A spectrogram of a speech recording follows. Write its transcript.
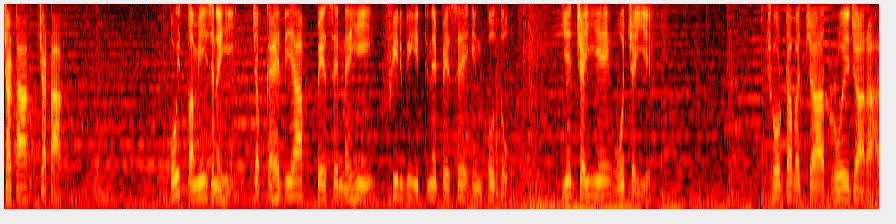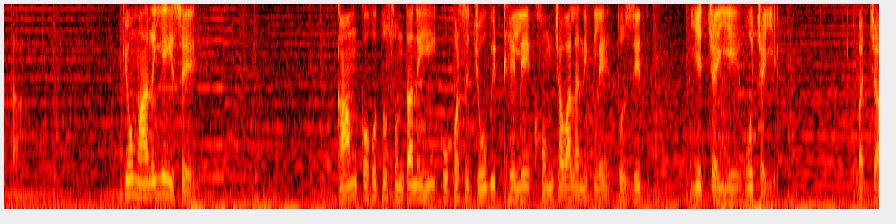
चटाक चटाक। कोई तमीज नहीं, जब कह दिया पैसे नहीं, फिर भी इतने पैसे इनको दो। ये चाहिए, वो चाहिए। छोटा बच्चा रोए जा रहा था। क्यों मार रही है इसे? काम कहो तो सुनता नहीं, ऊपर से जो भी ठेले खोमचा वाला निकले तो जिद, ये चाहिए, वो चाहिए। बच्चा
